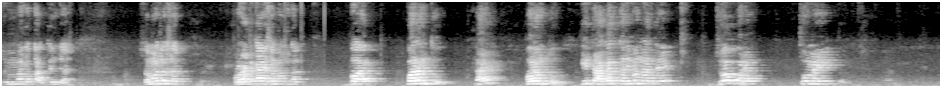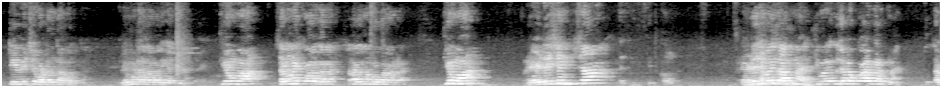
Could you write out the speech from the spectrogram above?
तुम्ही मला ताकदीन जास्त. समजलं सर? प्रोडक्ट काय समजलं? बर. परंतु काय? परंतु ही ताकद कधी पण राहते? जोपर्यंत तुम्ही टीव्हीचे बटन दाबत नाही रिमोट हातामध्ये घेत नाही किंवा सरांना कॉल करा सरांचा नंबर कॉल करा किंवा रेडिएशनच्या रेडिएशनमध्ये जात नाही किंवा दुसऱ्याला कॉल करत नाही. तर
